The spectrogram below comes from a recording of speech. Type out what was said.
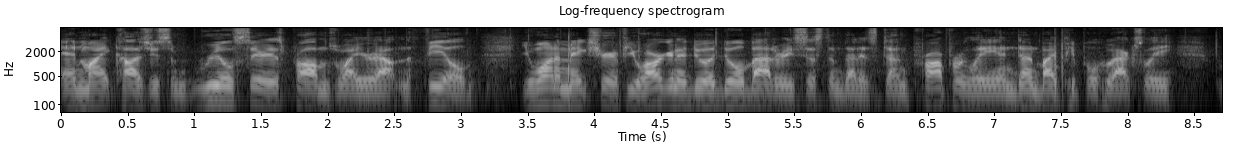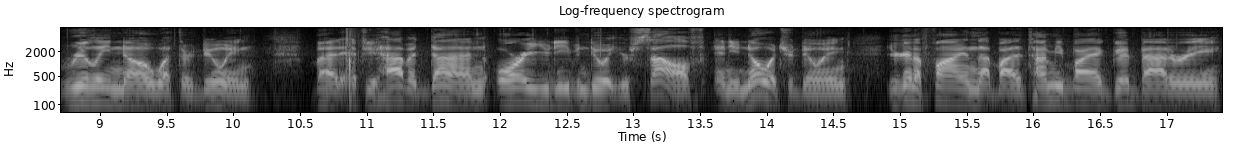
and might cause you some real serious problems while you're out in the field. You want to make sure if you are going to do a dual battery system that it's done properly and done by people who actually really know what they're doing. But if you have it done, or you even do it yourself and you know what you're doing, you're gonna find that by the time you buy a good battery,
